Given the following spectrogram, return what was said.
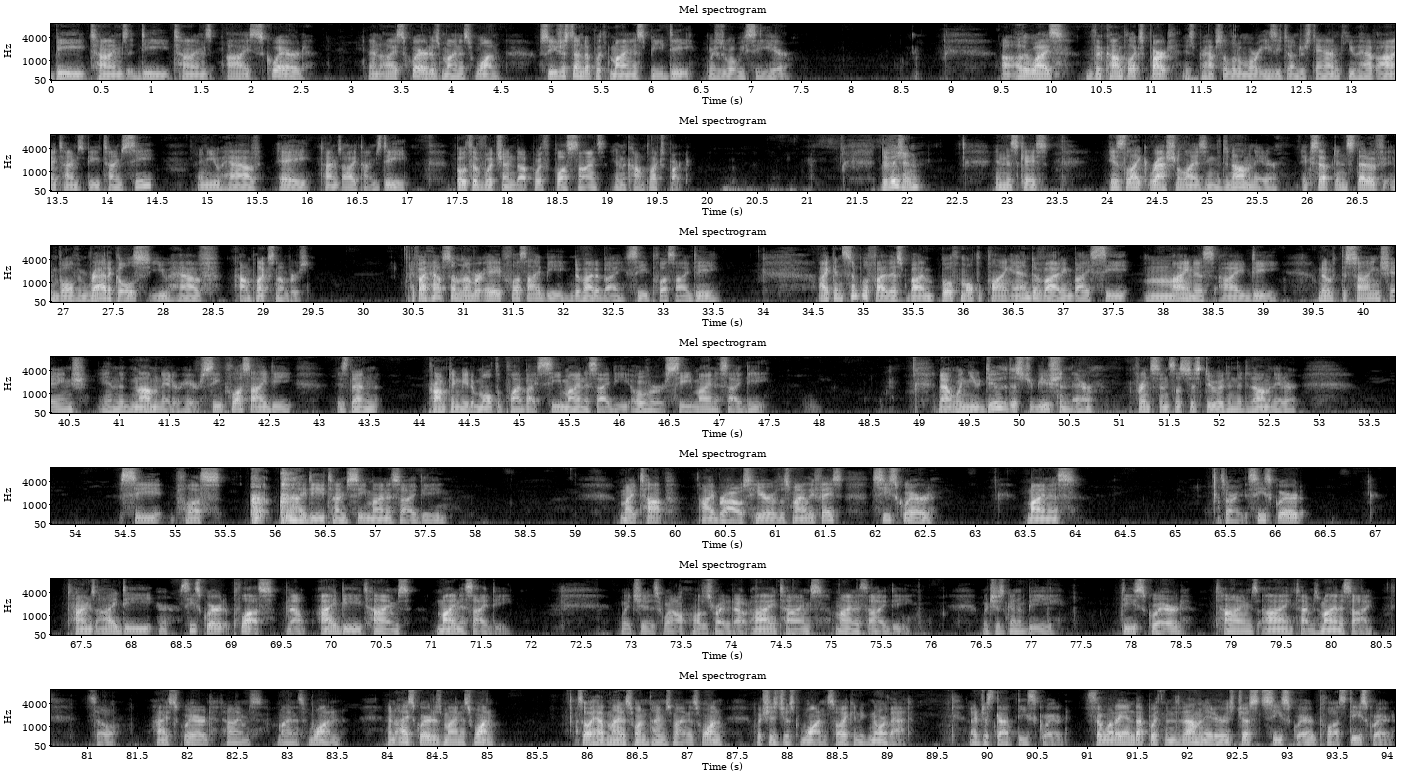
b times d times i squared, and i squared is minus 1. So you just end up with minus bd, which is what we see here. Uh, otherwise, the complex part is perhaps a little more easy to understand. You have i times b times c, and you have a times i times d both of which end up with plus signs in the complex part. Division, in this case, is like rationalizing the denominator, except instead of involving radicals, you have complex numbers. If I have some number a plus ib divided by c plus id, I can simplify this by both multiplying and dividing by c minus id. Note the sign change in the denominator here. c plus id is then prompting me to multiply by c minus id over c minus id. Now, when you do the distribution there, for instance, let's just do it in the denominator, c plus id times c minus id, my top eyebrows here of the smiley face, c squared minus, sorry, c squared times id, or c squared plus, now, id times minus id, which is, well, I'll just write it out, i times minus id, which is going to be d squared times i times minus i. So i squared times minus 1. And i squared is minus 1. So I have minus 1 times minus 1, which is just 1, so I can ignore that. I've just got d squared. So what I end up with in the denominator is just c squared plus d squared.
